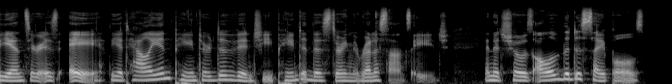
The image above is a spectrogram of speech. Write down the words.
The answer is A. The Italian painter Da Vinci painted this during the Renaissance age, and it shows all of the disciples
